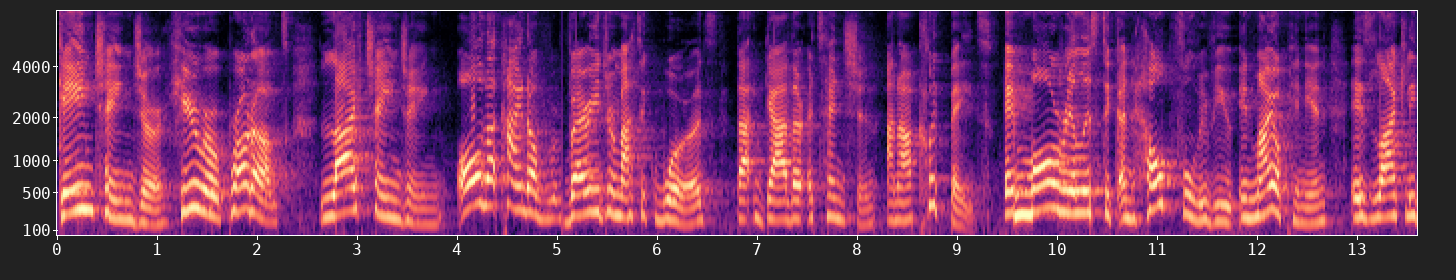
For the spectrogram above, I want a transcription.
game changer, hero product, life changing, all that kind of very dramatic words that gather attention and are clickbait. A more realistic and helpful review, in my opinion, is likely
